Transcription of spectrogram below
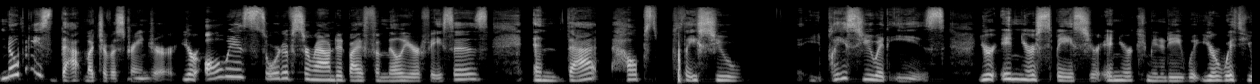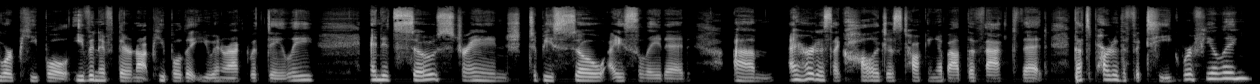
nobody's that much of a stranger. You're always sort of surrounded by familiar faces and that helps place you place you at ease. You're in your space, you're in your community, you're with your people, even if they're not people that you interact with daily. And it's so strange to be so isolated. Um, I heard a psychologist talking about the fact that that's part of the fatigue we're feeling.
